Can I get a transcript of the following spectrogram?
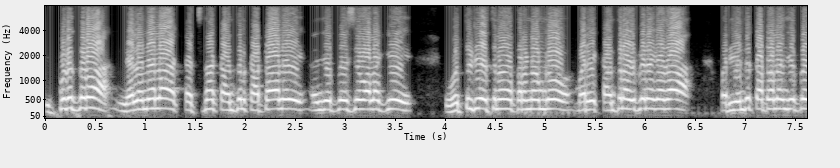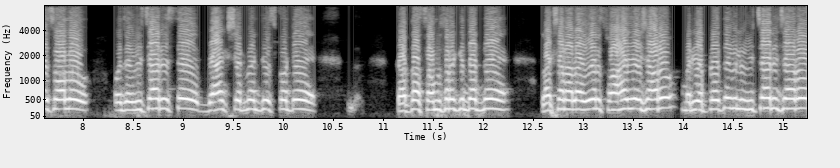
ఇప్పుడు కూడా నెల నెల ఖచ్చితంగా కంతులు కట్టాలి అని చెప్పేసి వాళ్ళకి ఒత్తిడి చేస్తున్న తరుణంలో మరి కంతులు అయిపోయినాయి కదా మరి ఎందుకు కట్టాలని చెప్పేసి వాళ్ళు కొంచెం విచారిస్తే బ్యాంక్ స్టేట్మెంట్ తీసుకుంటే గత సంవత్సరం కిందటనే లక్ష నలభై వేలు సహాయం చేశారు. మరి ఎప్పుడైతే వీళ్ళు విచారించారో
